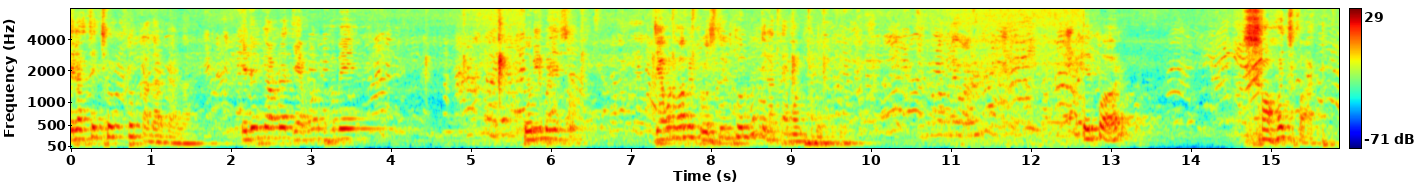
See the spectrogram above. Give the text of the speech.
এরা হচ্ছে ছোট্ট কাদার ডালা। এদেরকে আমরা যেমনভাবে পরিবেশ, যেমনভাবে প্রস্তুত করব, এরা তেমনভাবে এরপর সহজ পাঠ।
